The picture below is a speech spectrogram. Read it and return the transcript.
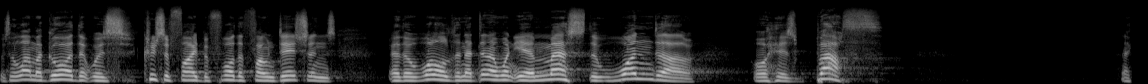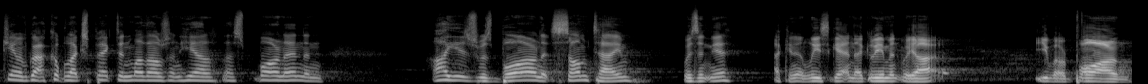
was the Lamb of God that was crucified before the foundations of the world. And I didn't want you to miss the wonder of his birth. Again, we've got a couple of mothers in here this morning, and Ayers was born at some time, wasn't you? I can at least get an agreement with that. You were born.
